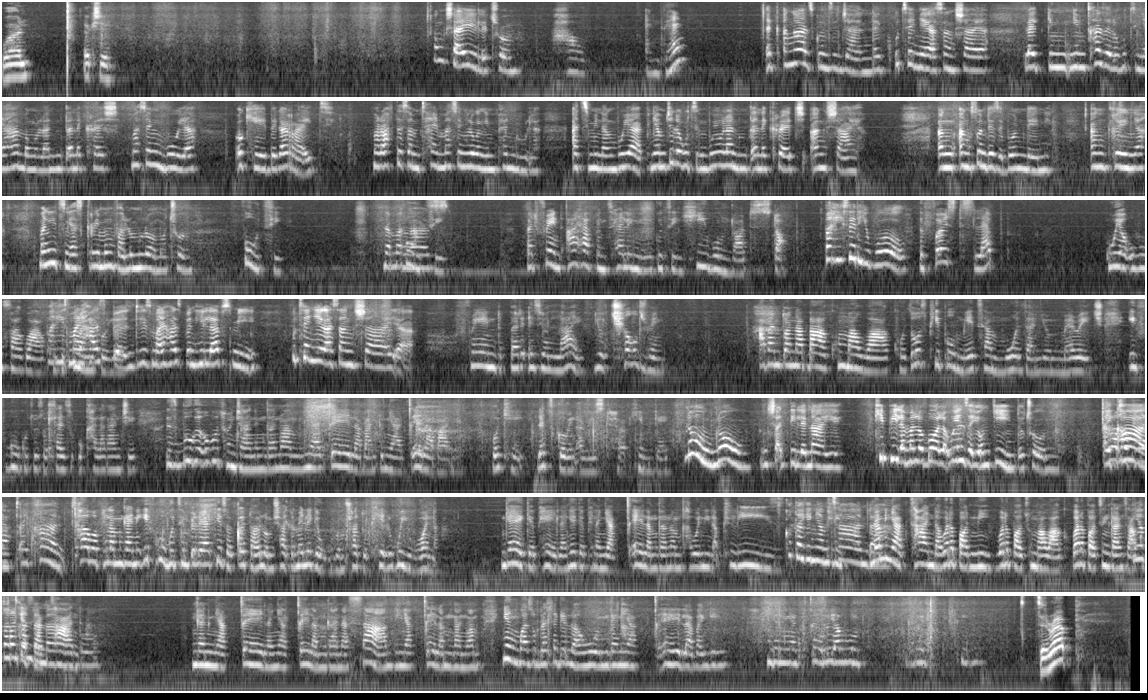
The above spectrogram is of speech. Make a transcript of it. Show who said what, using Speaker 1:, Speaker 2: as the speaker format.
Speaker 1: one. Action.
Speaker 2: Ungishayile chomi
Speaker 3: How? And then?
Speaker 2: like angazi kwenze njani? Like uthe ngeke asangishaya like ngim- ngimchazela ukuthi ngiyahamba ngolanda umntana ecrash mase ngibuya okay beka right mara after some time mase ngiloke ngimphendula. Athi mina ngibuyaphi? Ngiyamtshela ukuthi ngibuya ulanda umntana ecrash angishaya. Ang- angisondeze ebondeni. Angikrinya mangithi ngiyascream ungivala umlomo chomi
Speaker 3: Futhi.
Speaker 2: namangazi
Speaker 3: Futhi. But friend, I have been telling you ukuthi he will not stop.
Speaker 2: but he said he will
Speaker 3: The first slap kuya ukufa kwawo.
Speaker 2: But he's my husband. He's my husband. He loves me. Uthe ngeke asangishaya.
Speaker 3: Friend, but it is your life, your children. Abantwana bakho, uma wakho, those people matter more than your marriage. If kukuthi uzohlala ukhala kanje, sibuke ukuthi unjani mngani wami, ngiyacela abantu, ngiyacela abantu. Okay, let's go and arrest her, him gay.
Speaker 2: No, no. Ngishadile naye. Khiphile amalobola uyenze yonke into chomi. I
Speaker 3: Cha,
Speaker 2: can't. I can't.
Speaker 3: Cha bo phela mngani, if kukuthi impilo yakhe izoqedwa yilo mshado, kumele ke lo mshado kuphela kuyiwona. Ngeke phela, ngeke phela ngiyacela mngani wami khawonina, please.
Speaker 2: Kodwa ke ngiyamthanda.
Speaker 3: nami ngiyakuthanda. What about me? What about uma wakho? What about ingane zakho? Sonke
Speaker 2: Ngiyabathanda
Speaker 3: siyakuthanda.
Speaker 2: nabo.
Speaker 3: mngani ngiyakucela ngiyacela mngani asambi ngiyakucela mngani wami. Ngeke ngikwazi ukulahlekelwa wuwe mngani ngiyakucela bakithi. Mngani ngiyakucela uyavuma
Speaker 1: it's a wrap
